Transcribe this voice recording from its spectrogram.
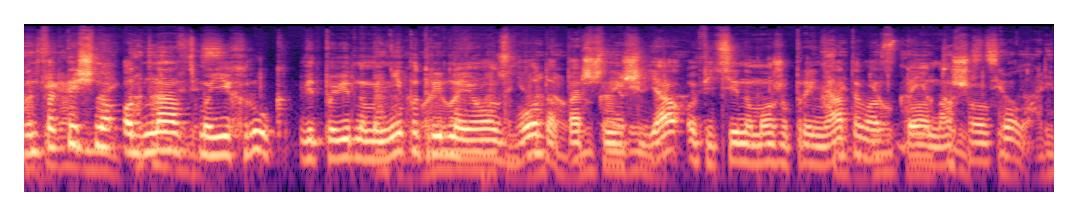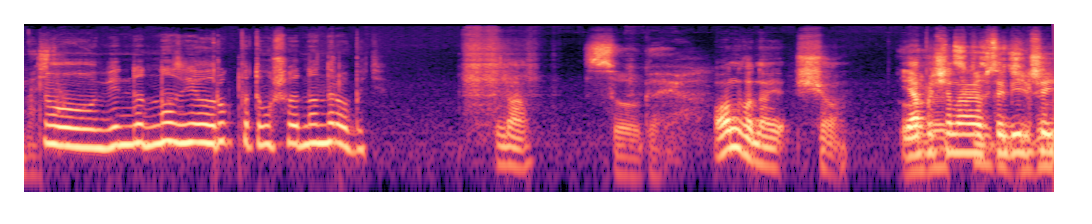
Він かけがえのない фактично одна катарби з です моїх рук. Відповідно, мені Так, потрібна але його вона згода, так перш вона ніж вмикає. я офіційно можу прийняти 彼 вас の了解 до を取る нашого 必要 кола. がありました О, він одно з його рук, тому що одна не робить. Да. Он воно що? Я починаю все більше і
